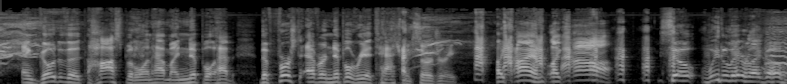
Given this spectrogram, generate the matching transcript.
and go to the hospital and have my nipple have the first ever nipple reattachment surgery. Like I am like ah. So we literally go.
